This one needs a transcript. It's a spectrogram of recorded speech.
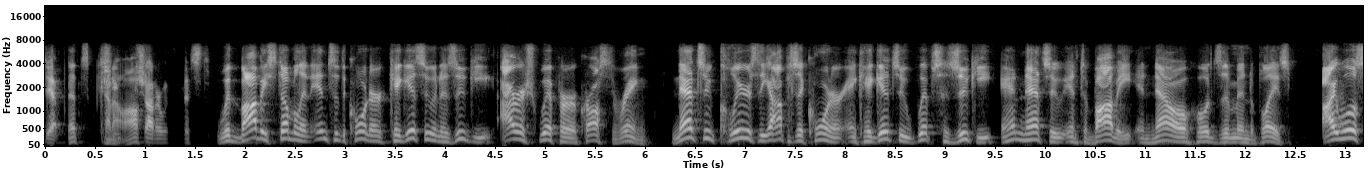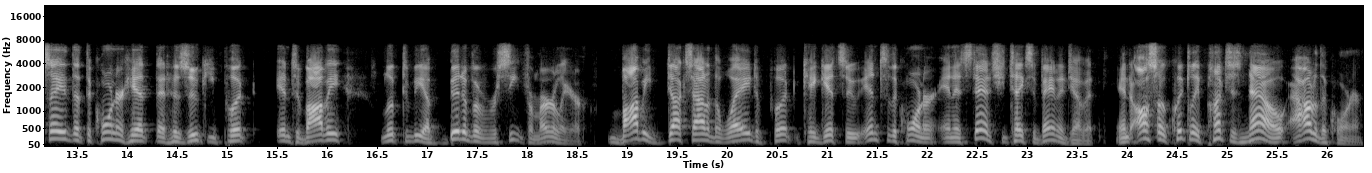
Yep. That's kind of off. Shot her with mist. With Bobbi stumbling into the corner, Kagetsu and Hazuki Irish whip her across the ring. Natsu clears the opposite corner, and Kagetsu whips Hazuki and Natsu into Bobbi and now holds them into place. I will say that the corner hit that Hazuki put into Bobbi looked to be a bit of a receipt from earlier. Bobbi ducks out of the way to put Kagetsu into the corner, and instead she takes advantage of it and also quickly punches Now out of the corner.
